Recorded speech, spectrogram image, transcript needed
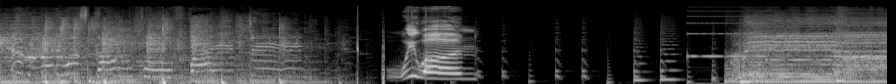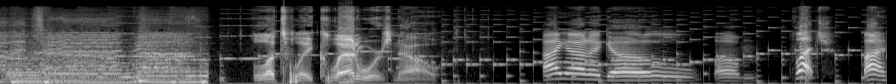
Everybody was kung fu fighting. We won! Let's play Clan Wars now. I gotta go, um, Fletch. Bye.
